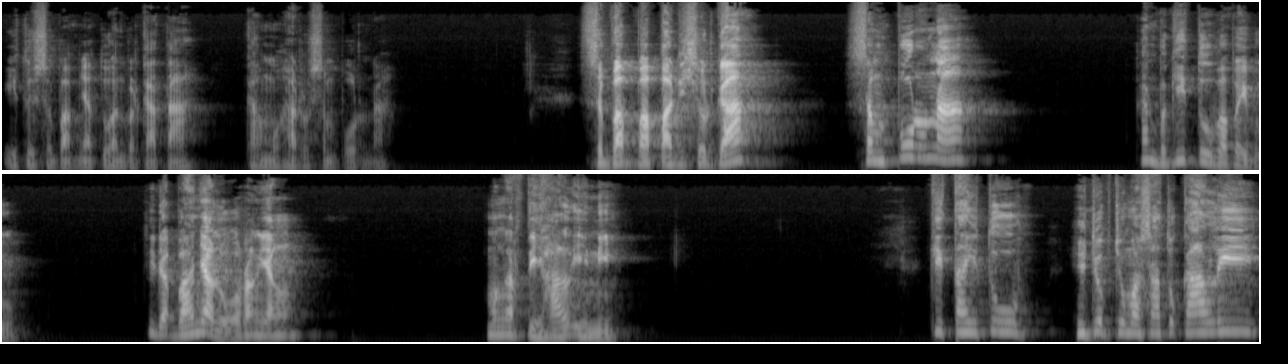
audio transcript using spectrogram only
Itu sebabnya Tuhan berkata, kamu harus sempurna. Sebab Bapa di surga sempurna. Kan begitu Bapak Ibu. Tidak banyak loh orang yang mengerti hal ini. Kita itu hidup cuma satu kali,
